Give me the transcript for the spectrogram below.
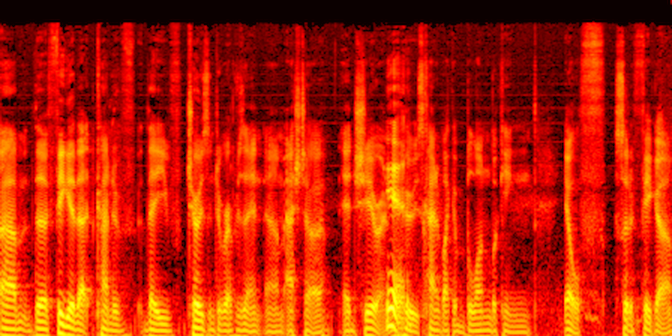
um the figure that kind of they've chosen to represent um Ashtar Ed Sheeran, Yeah. who's kind of like a blonde-looking elf sort of figure.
